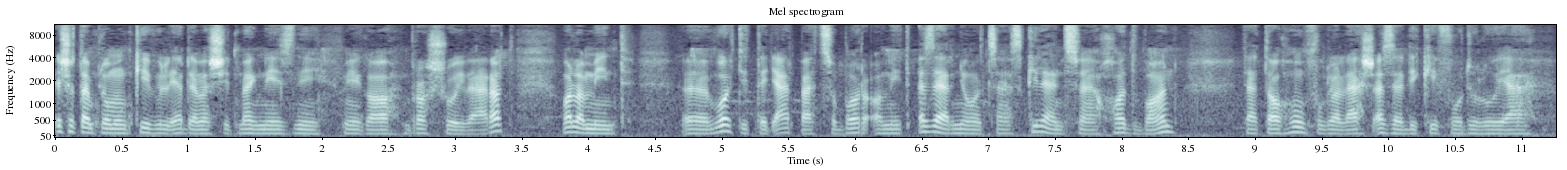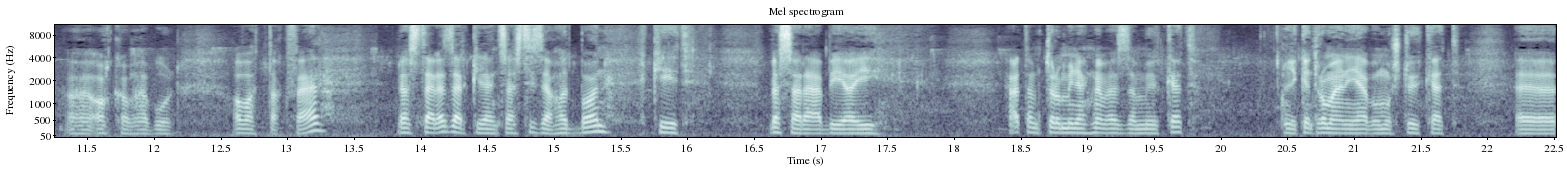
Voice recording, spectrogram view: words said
És a templomon kívül érdemes itt megnézni még a Brassói várat, valamint volt itt egy Árpád szobor, amit 1896-ban, tehát a honfoglalás ezredik évfordulójá alkalmából avattak fel, de aztán 1916-ban két beszarábiai, hát nem tudom, minek nevezzem őket, egyébként Romániában most őket ö,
